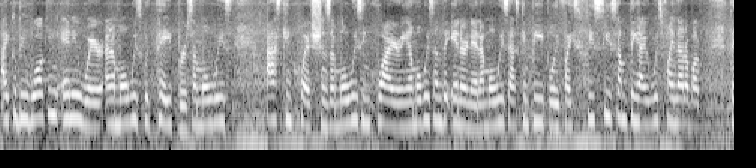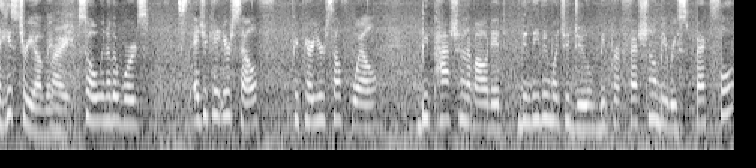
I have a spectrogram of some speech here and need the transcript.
I could be walking anywhere and i'm always with papers. I'm always asking questions. I'm always inquiring. I'm always on the internet. I'm always asking people. If i see something i always find out about the history of it. Right. so in other words educate yourself prepare yourself well be passionate about it believe in what you do be professional be respectful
